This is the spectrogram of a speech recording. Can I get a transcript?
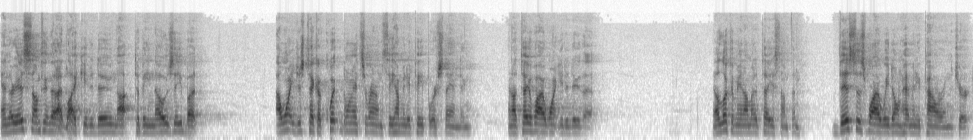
And there is something that I'd like you to do, not to be nosy, but I want you to just take a quick glance around and see how many people are standing. And I'll tell you why I want you to do that. Now, look at me, and I'm going to tell you something. This is why we don't have any power in the church.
